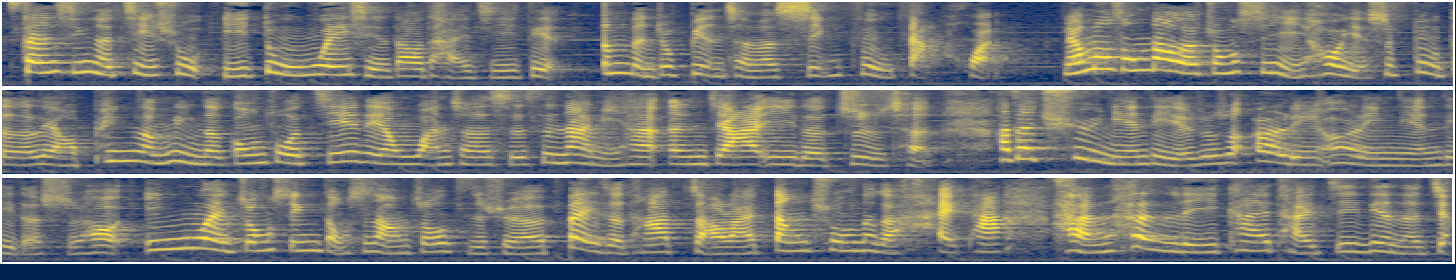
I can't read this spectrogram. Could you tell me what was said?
三星的技术一度威胁到台积电，根本就变成了心腹大患。梁孟松到了中芯以后也是不得了，拼了命的工作，接连完成了十四纳米和 N 加一的制程。他在去年底，也就是二零二零年底的时候，因为中芯董事长周子学背着他找来当初那个害他含恨离开台积电的蒋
